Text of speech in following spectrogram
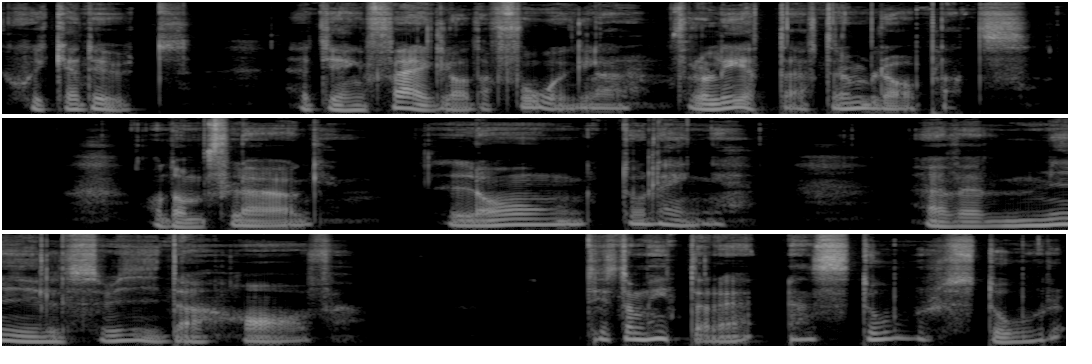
skickade ut ett gäng färgglada fåglar för att leta efter en bra plats. Och de flög långt och länge över milsvida hav tills de hittade en stor, stor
